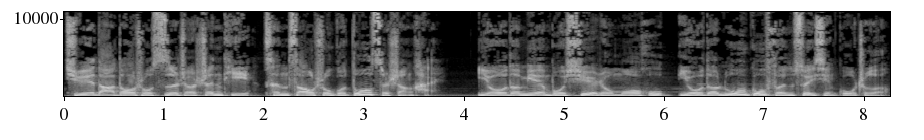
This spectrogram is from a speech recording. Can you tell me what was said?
绝大多数死者身体曾遭受过多次伤害，有的面部血肉模糊，有的颅骨粉碎性骨折。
